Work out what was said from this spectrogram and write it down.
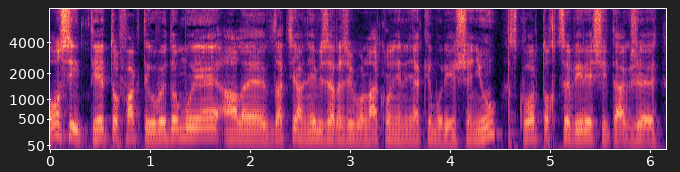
On si tieto fakty uvedomuje, ale zatiaľ nevyzerá, že by bol naklonený nejakému riešeniu. Skôr to chce vyriešiť tak, že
